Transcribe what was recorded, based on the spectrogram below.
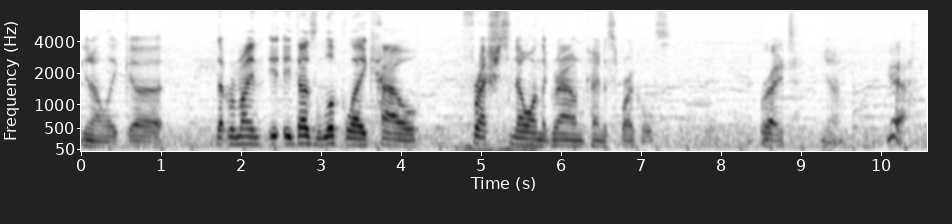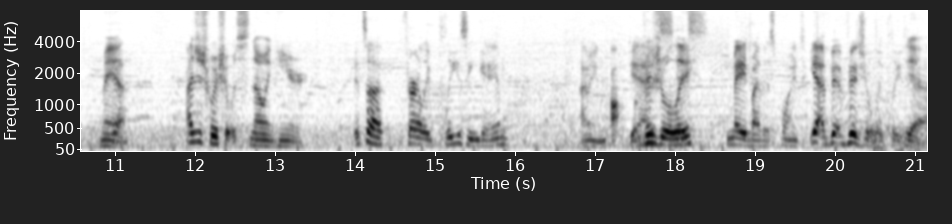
you know, like uh, that remind it, it does look like how fresh snow on the ground kind of sparkles. Right. Yeah, Yeah. man, Yeah. I just wish it was snowing here. It's a fairly pleasing game. I mean, Uh, yeah, it's- visually. it's made by this point. Yeah, vi- visually pleasing. Yeah.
